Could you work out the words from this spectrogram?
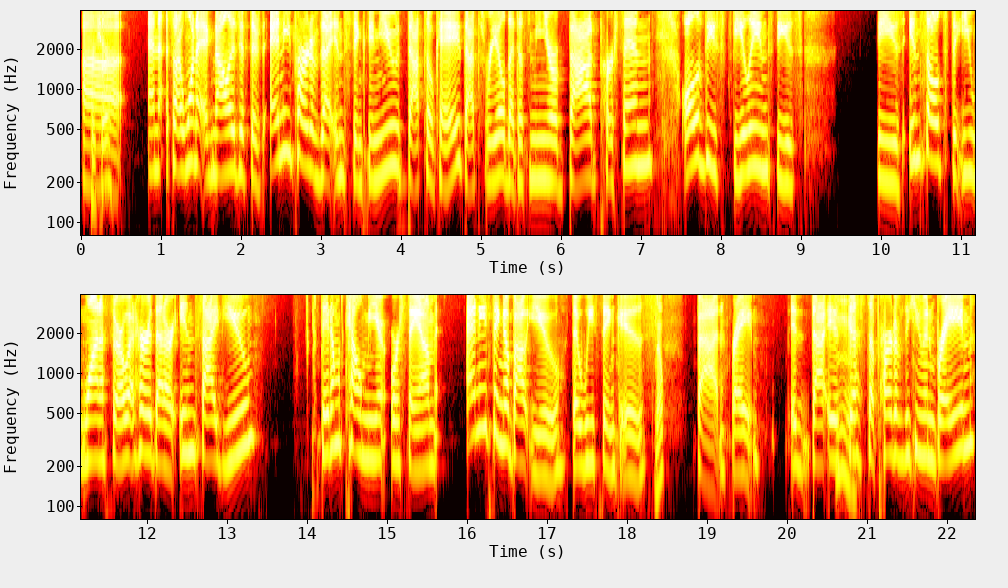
For sure. Uh, and so I want to acknowledge if there's any part of that instinct in you, that's okay. That's real. That doesn't mean you're a bad person. All of these feelings, these these insults that you want to throw at her that are inside you, they don't tell me or Sam anything about you that we think is Nope. bad, right? It, that is just a part of the human brain.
